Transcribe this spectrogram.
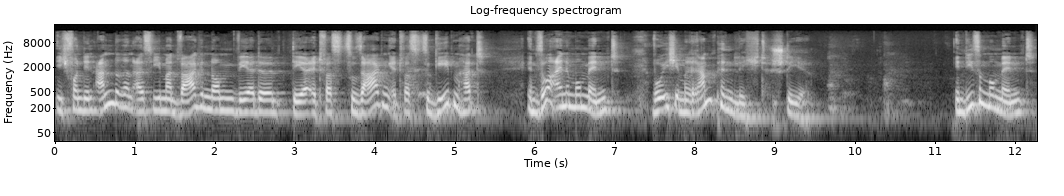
ich von den anderen als jemand wahrgenommen werde, der etwas zu sagen, etwas zu geben hat, in so einem Moment wo ich im Rampenlicht stehe, in diesem Moment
